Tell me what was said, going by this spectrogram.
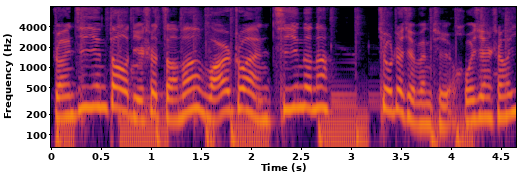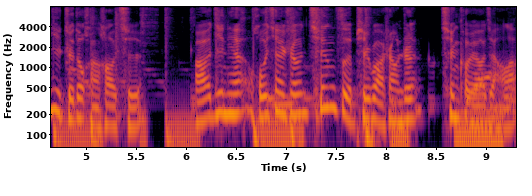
转基因到底是怎么玩转基因的呢？就这些问题，胡先生一直都很好奇。而今天，胡先生亲自披挂上阵，亲口要讲了。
